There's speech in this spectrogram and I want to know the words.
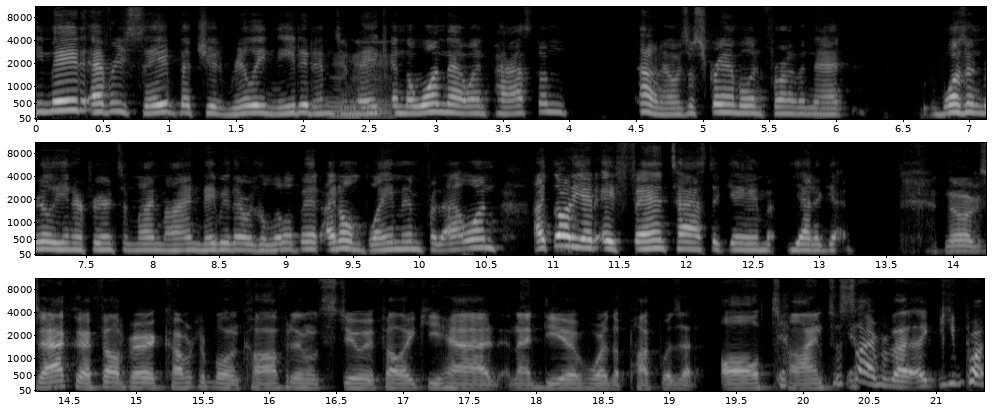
he made every save that you really needed him to make. Mhm. And the one that went past him, I don't know, it was a scramble in front of the net. Wasn't really interference in my mind. Maybe there was a little bit. I don't blame him for that one. I thought he had a fantastic game yet again. No, exactly. I felt very comfortable and confident with Stu. It felt like he had an idea of where the puck was at all times. yeah. Aside from that, like he, pro-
